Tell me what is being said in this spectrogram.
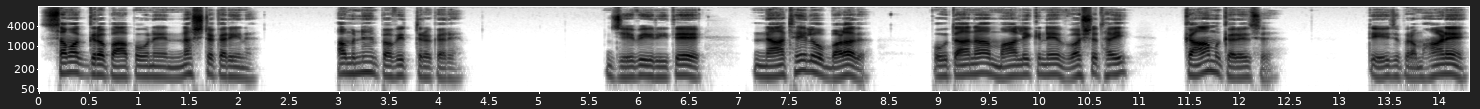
સમગ્ર પાપોને નષ્ટ કરીને અમને પવિત્ર કરે. જેવી રીતે નાથેલો બળદ પોતાના માલિકને વશ થઈ કામ કરે છે, તે જ પ્રમાણે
